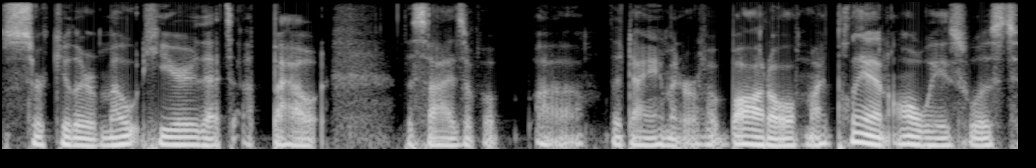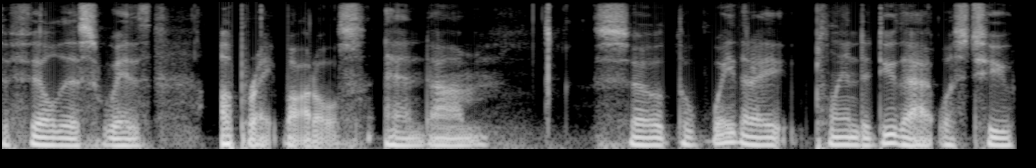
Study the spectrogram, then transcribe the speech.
circular moat here that's about the size of a uh, the diameter of a bottle, my plan always was to fill this with upright bottles. And um, so the way that I planned to do that was to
